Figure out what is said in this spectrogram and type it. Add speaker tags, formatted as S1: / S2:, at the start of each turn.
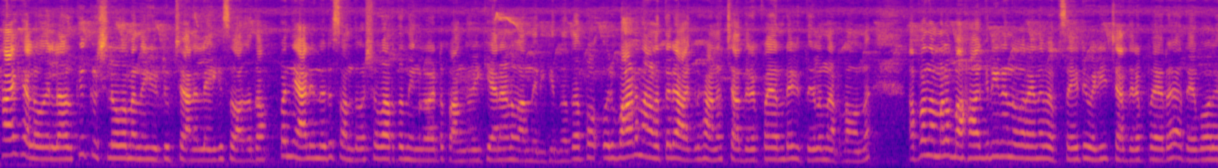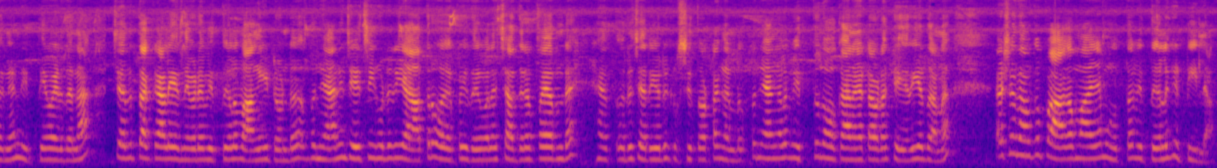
S1: Hi hello എല്ലാവർക്കും. കൃഷിലോകം എന്ന YouTube ചാനലിലേക്ക് സ്വാഗതം. അപ്പം ഞാനിന്നൊരു സന്തോഷ വാർത്ത നിങ്ങളുമായിട്ട് പങ്കുവയ്ക്കാനാണ് വന്നിരിക്കുന്നത്. അപ്പോൾ ഒരുപാട് നാളത്തെ ഒരു ആഗ്രഹമാണ് ചതുരപ്പയറിന്റെ വിത്തുകൾ നടണമെന്ന്. അപ്പോൾ നമ്മൾ മഹാഗ്രീൻ എന്ന് പറയുന്ന വെബ്സൈറ്റ് വഴി ചതുരപ്പയർ അതേപോലെ തന്നെ നിത്യവഴുതന ചെറു തക്കാളി എന്നിവയുടെ വിത്തുകൾ വാങ്ങിയിട്ടുണ്ട്. അപ്പോൾ ഞാനും ചേച്ചിയും കൂടി ഒരു യാത്ര പോയപ്പോൾ ഇതേപോലെ ചതുരപ്പയറിന്റെ ഒരു ചെറിയൊരു കൃഷിത്തോട്ടം കണ്ടു. അപ്പോൾ ഞങ്ങൾ വിത്ത് നോക്കാനായിട്ട് അവിടെ കയറിയതാണ്. പക്ഷേ നമുക്ക് പാകമായ മൂത്ത വിത്തുകൾ കിട്ടിയില്ല.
